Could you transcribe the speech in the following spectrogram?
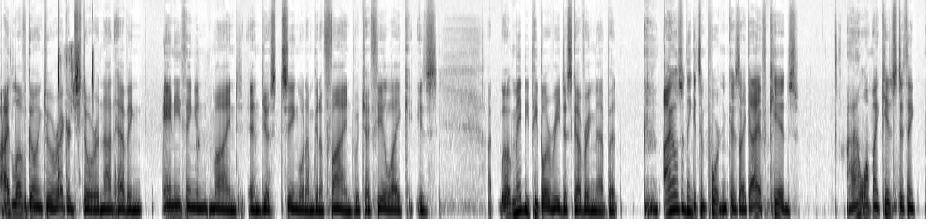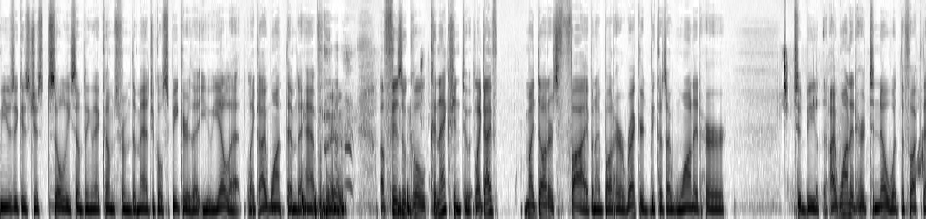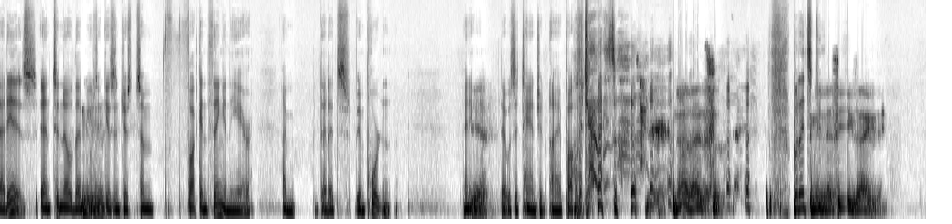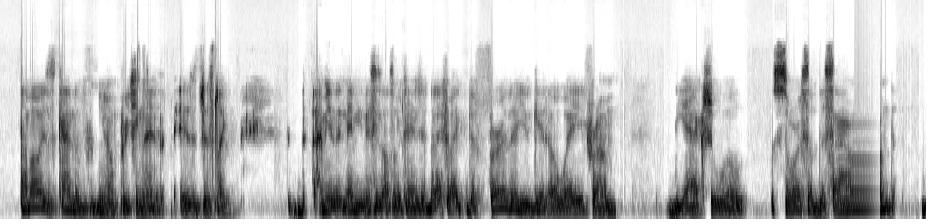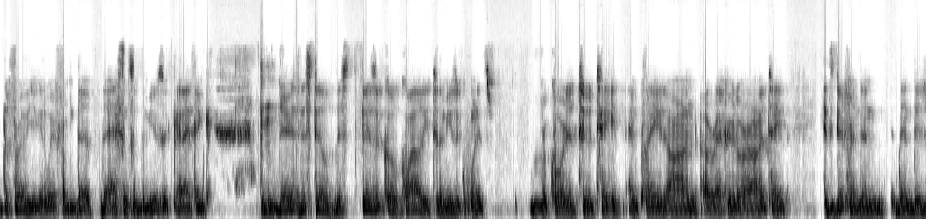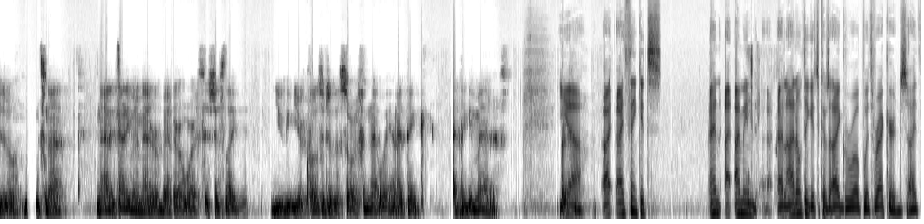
I love going to a record store and not having anything in mind and just seeing what I'm going to find, which I feel like is well, maybe people are rediscovering that, but I also think it's important because, like, I have kids. I don't want my kids to think music is just solely something that comes from the magical speaker that you yell at. Like, I want them to have a physical connection to it. Like, I've my daughter's five, and I bought her a record because I wanted her to be. I wanted her to know what the fuck that is, and to know that music mm-hmm. isn't just some fucking thing in the air. I'm that it's important. Anyway, Yeah. that was a tangent. I apologize. No, that's. but it's I mean, that's the exact. I'm always kind of you know preaching that is just like. I mean, maybe this is also a tangent, but I feel like the further you get away from the actual source of the sound, the further you get away from the the essence of the music. And I think there is still this physical quality to the music when it's recorded to tape and played on a record or on a tape. It's different than than digital. It's not not it's not even a matter of better or worse. It's just like you you're closer to the source in that way, and I think I think it matters. yeah. I, I think it's, and I, I mean, and I don't think it's because I grew up with records. I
